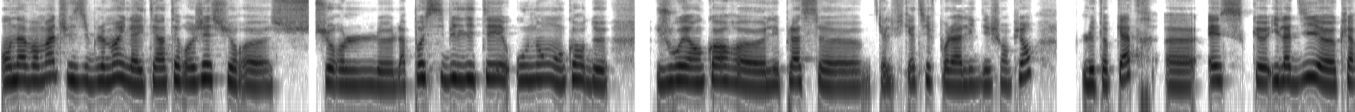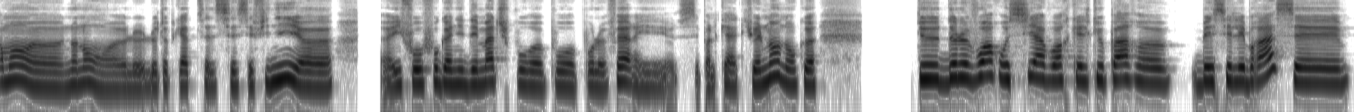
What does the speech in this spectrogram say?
en avant-match, visiblement, il a été interrogé sur euh, sur le, la possibilité ou non encore de jouer encore euh, les places euh, qualificatives pour la Ligue des Champions, le top 4. Euh, Est-ce que il a dit euh, clairement euh, non non le, le top 4 c'est- fini. il faut faut gagner des matchs pour pour pour le faire et c'est pas le cas actuellement. Donc de, de le voir aussi avoir quelque part baissé les bras, c'est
